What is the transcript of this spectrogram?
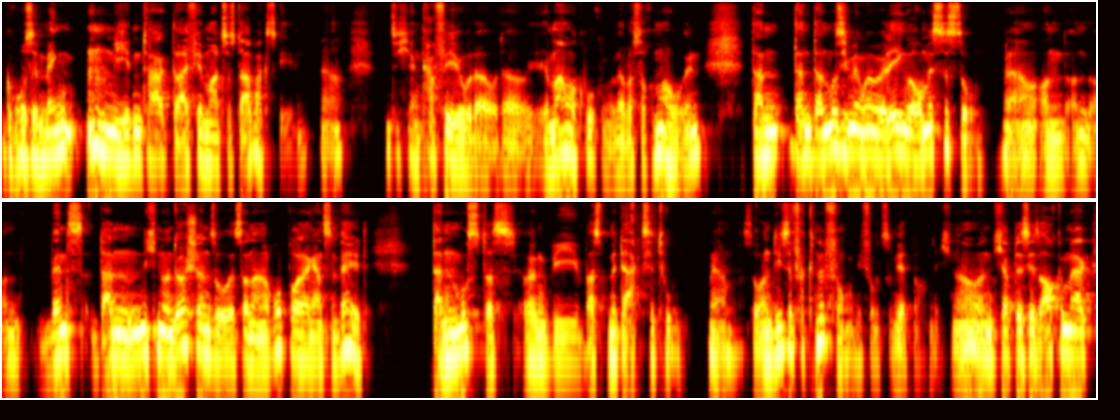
große Mengen jeden Tag drei, vier Mal zu Starbucks gehen, ja, und sich einen Kaffee oder, oder ihr Marmorkuchen oder was auch immer holen, dann, dann, dann muss ich mir mal überlegen, warum ist das so? Ja, und, und, und wenn es dann nicht nur in Deutschland so ist, sondern in Europa oder der ganzen Welt, dann muss das irgendwie was mit der Aktie tun. Ja, so und diese Verknüpfung, die funktioniert noch nicht. Ne? Und ich habe das jetzt auch gemerkt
